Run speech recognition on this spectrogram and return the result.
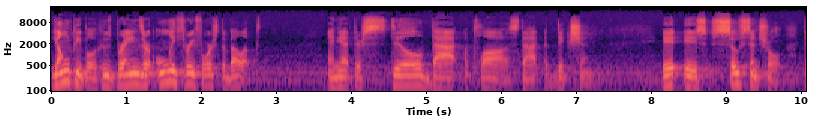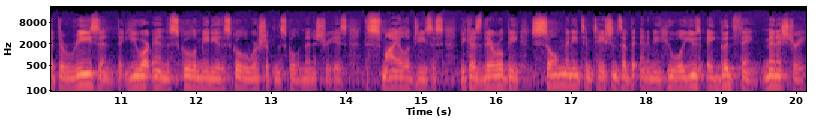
Young people whose brains are only three fourths developed. And yet there's still that applause, that addiction. It is so central that the reason that you are in the school of media, the school of worship, and the school of ministry is the smile of Jesus, because there will be so many temptations of the enemy who will use a good thing, ministry,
